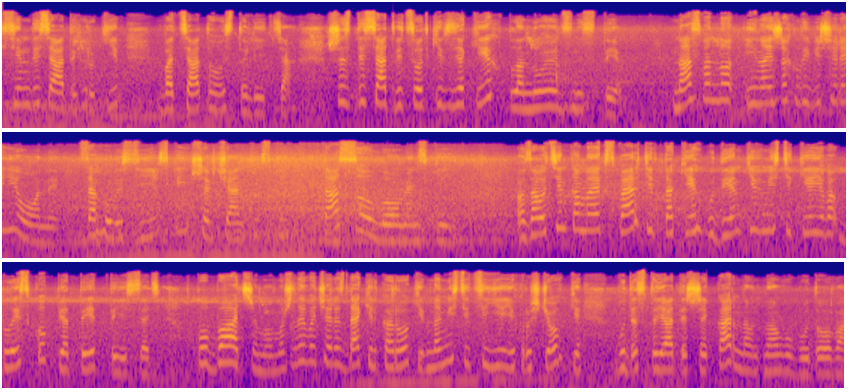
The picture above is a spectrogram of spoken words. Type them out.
70-х років ХХ століття, 60% з яких планують знести. Названо і найжахливіші регіони це Голосіївський, Шевченківський та Соломенський. За оцінками експертів, таких будинків в місті Києва близько п'яти тисяч. Побачимо, можливо, через декілька років на місці цієї хрущовки буде стояти шикарна новобудова.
